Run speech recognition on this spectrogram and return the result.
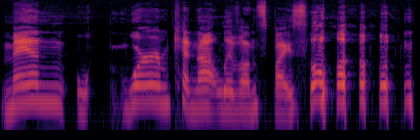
Man, w- worm cannot live on spice alone.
